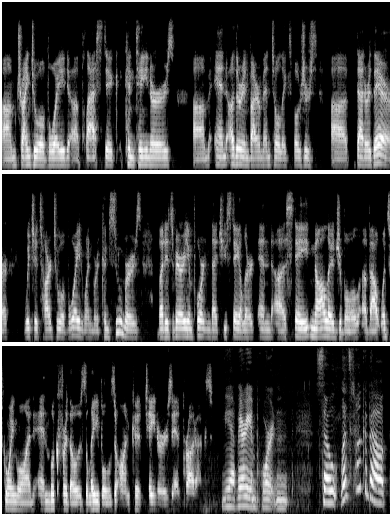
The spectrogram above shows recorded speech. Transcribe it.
um, trying to avoid uh, plastic containers um, and other environmental exposures uh, that are there, which it's hard to avoid when we're consumers. But it's very important that you stay alert and uh, stay knowledgeable about what's going on and look for those labels on containers and products. Yeah, very important. So let's talk about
